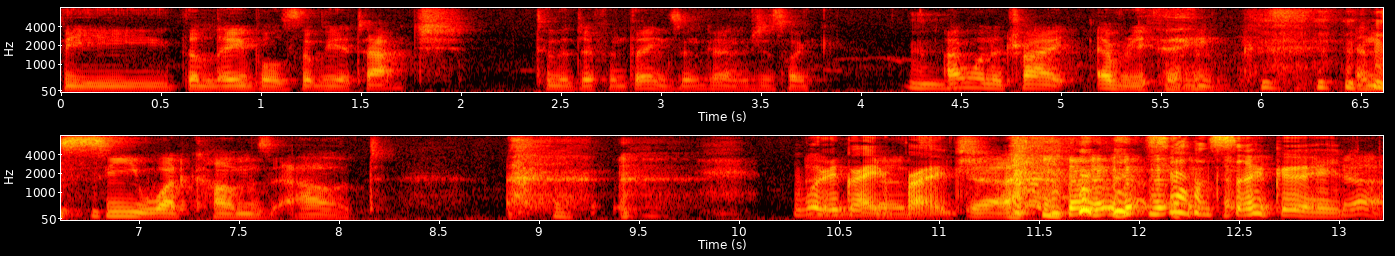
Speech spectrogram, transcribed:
the the labels that we attach to the different things and kind of just like mm. I want to try everything and see what comes out. What a great approach. Yeah. Sounds so good. yeah.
